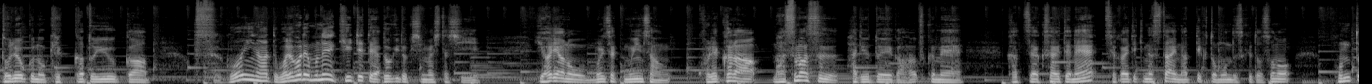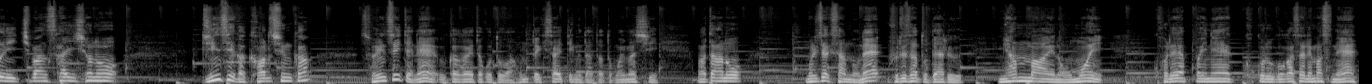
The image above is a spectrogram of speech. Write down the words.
努力の結果というかすごいなって我々もね聞いててドキドキしましたしやはりあの森崎ムインさんこれからますますハリウッド映画含め活躍されてね世界的なスターになっていくと思うんですけどその本当に一番最初の人生が変わる瞬間それについてね伺えたことは本当エキサイティングだったと思いますしまたあの森崎さんのねふるさとであるミャンマーへの思いこれやっぱりね心動かされますね。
